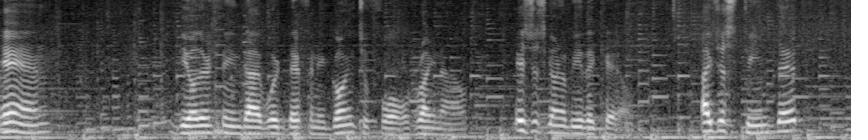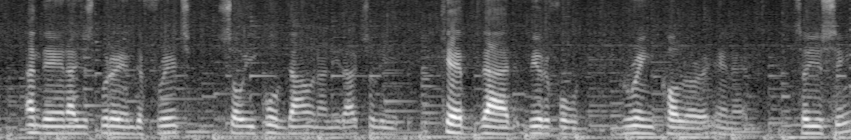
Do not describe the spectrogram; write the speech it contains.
and the other thing that we're definitely going to fall right now is just going to be the kale. I just steamed it and then I just put it in the fridge so it cooled down and it actually kept that beautiful green color in it. So you see,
